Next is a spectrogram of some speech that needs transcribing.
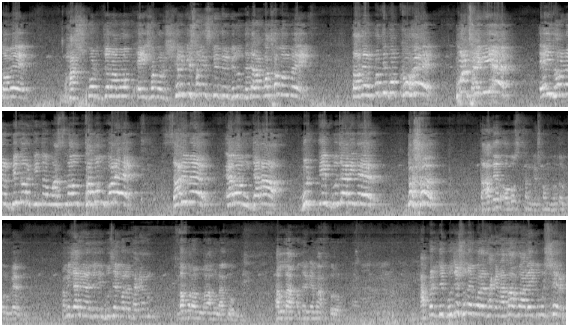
তবে ভাস্কর্য নামক এই সকল শিল্পী সংস্কৃতির বিরুদ্ধে যারা কথা বলবে, তাদের প্রতিপক্ষ হয়ে মাঠে গিয়ে এই ধরনের বিতর্কিত মাসলা উত্থাপন করে জালিমের এবং যারা মূর্তি পূজারীদের দোষর, তাদের অবস্থানকে সংহত করবেন। আমি জানি না, যদি বুঝে করে থাকেন গফর আল্লাহ লাকুম। আল্লাহ আপনাদেরকে মাফ করুন আপনি যদি বুঝে শুনে করে থাকেন আকাফু আলাইকুম শিরক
